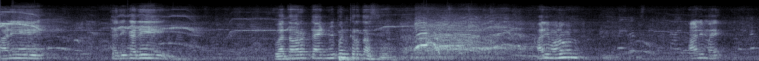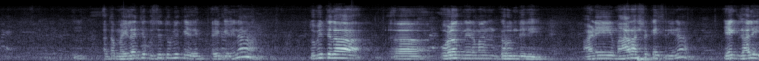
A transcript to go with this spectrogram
आणि कधी कधी वातावरण टाईट मी पण करत असतो. आणि म्हणून आणि मै आता महिलांची कुस्ती तुम्ही केली हे केली ना? तुम्ही तिला ओळख निर्माण करून दिली. आणि महाराष्ट्र केसरी ना? एक झाली.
